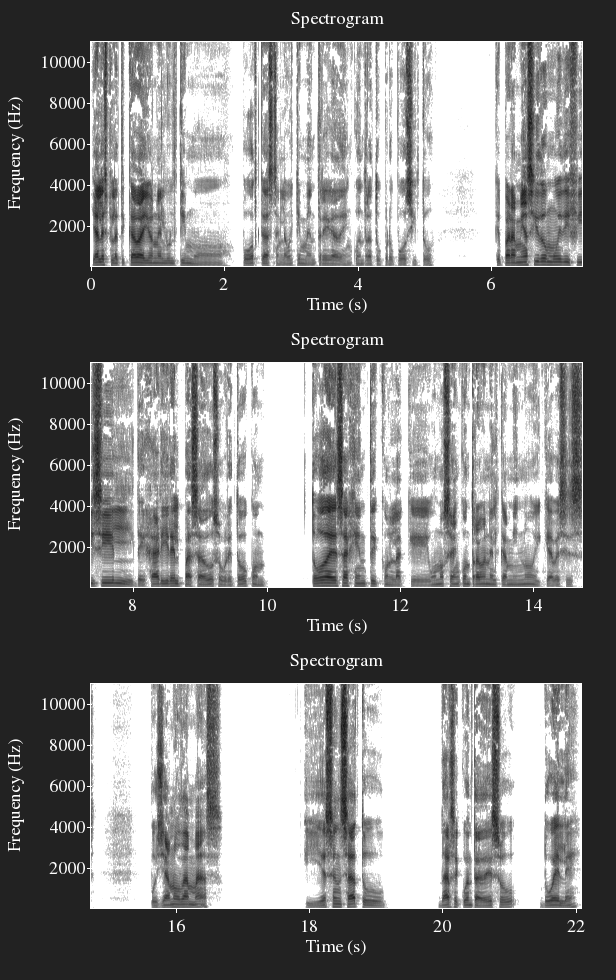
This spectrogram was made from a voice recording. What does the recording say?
Ya les platicaba yo en el último podcast, en la última entrega de Encuentra tu propósito, que para mí ha sido muy difícil dejar ir el pasado, sobre todo con toda esa gente con la que uno se ha encontrado en el camino y que a veces pues ya no da más. Y es sensato darse cuenta de eso, duele,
